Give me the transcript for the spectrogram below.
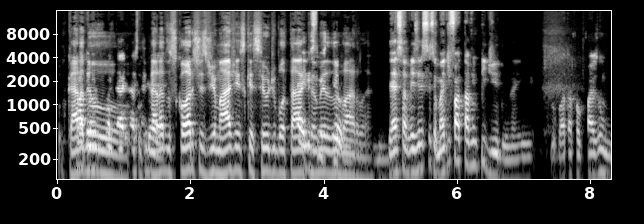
O cara, do, o cara dos cortes de imagem esqueceu de botar é, a câmera esqueceu. do VAR lá. Dessa vez ele esqueceu, mas de fato estava impedido, né? E o Botafogo faz um,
